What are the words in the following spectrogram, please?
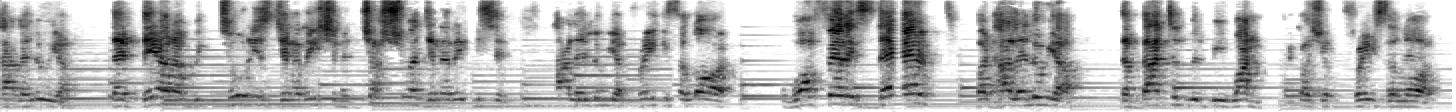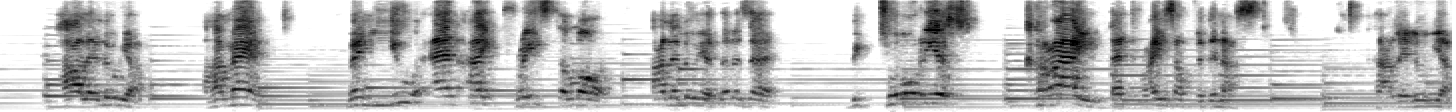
Hallelujah. That they are a victorious generation, a Joshua generation. Hallelujah. Praise the Lord. Warfare is there, but hallelujah. The battle will be won because you praise the Lord. Hallelujah. Amen. When you and I praise the Lord, hallelujah, there is a victorious cry that rises up within us. Hallelujah.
